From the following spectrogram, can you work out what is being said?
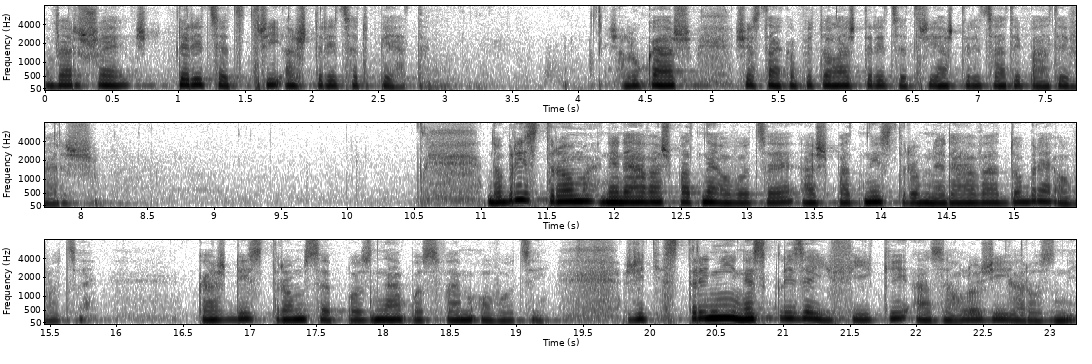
verše 43 a 45. Lukáš 6. kapitola 43 a 45. verš. Dobrý strom nedává špatné ovoce a špatný strom nedává dobré ovoce. Každý strom se pozná po svém ovoci. Vždyť strní nesklizejí fíky a zhloží hrozný.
